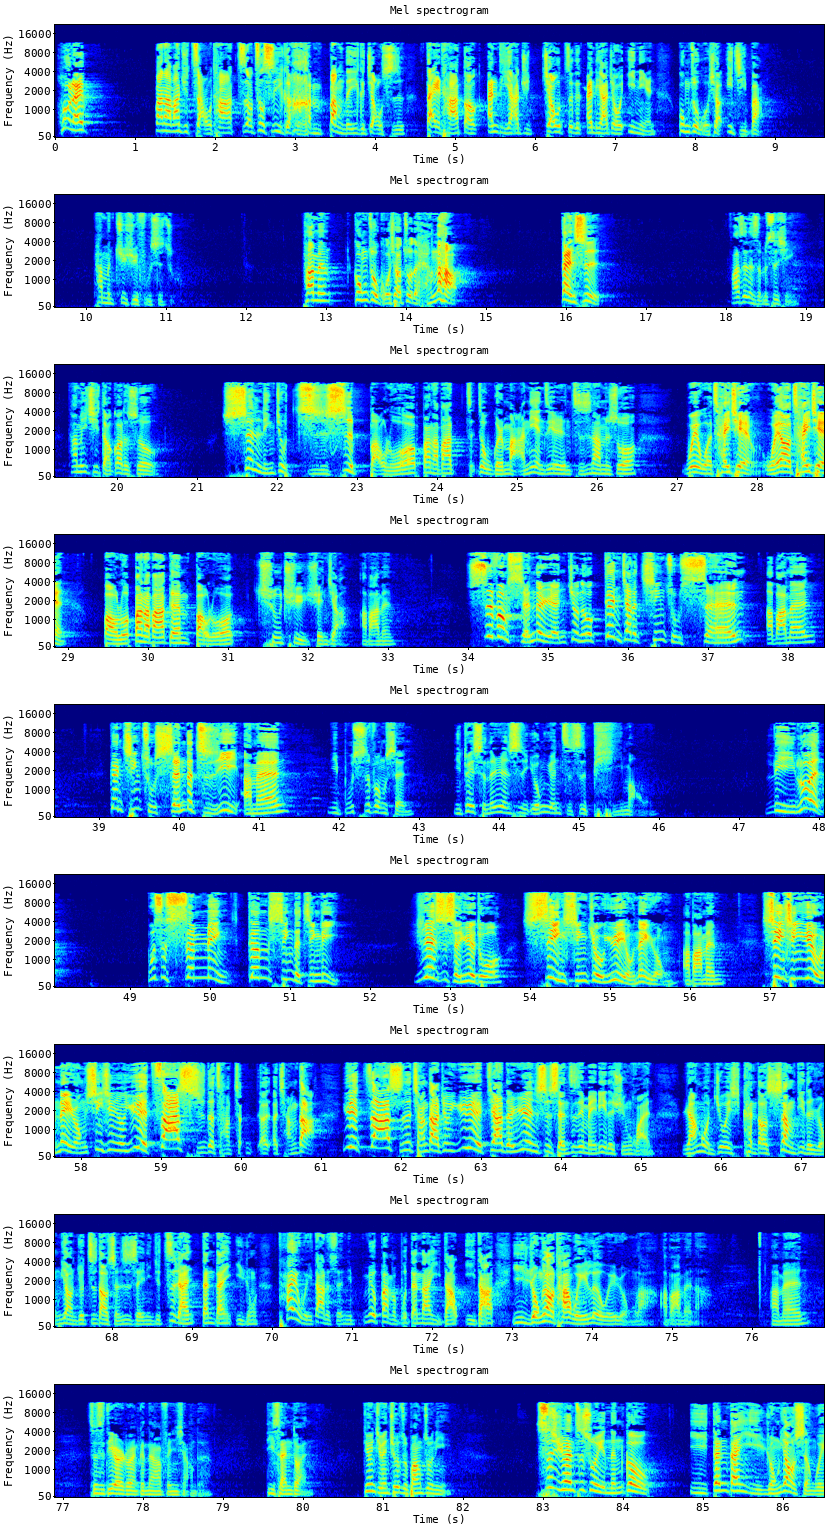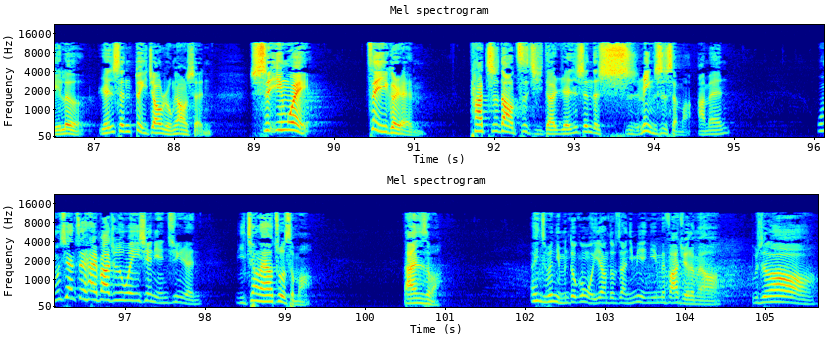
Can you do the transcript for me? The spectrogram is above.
后来巴拿巴去找他，知道这是一个很棒的一个教师，带他到安提阿去教这个安提阿教会一年，工作果效一级棒。他们继续服侍主，他们工作果效做得很好，但是发生了什么事情？他们一起祷告的时候。圣灵就指示保罗、巴拿巴这这五个人，马念这些人，指示他们说：“为我差遣，我要差遣保罗、巴拿巴跟保罗出去宣教。”阿爸们，侍奉神的人就能够更加的清楚神。阿爸们，更清楚神的旨意。阿门。你不侍奉神，你对神的认识永远只是皮毛、理论。不是生命更新的经历，认识神越多，信心就越有内容。阿爸们，信心越有内容，信心就越扎实的强强呃呃强大，越扎实的强大，就越加的认识神，这是美丽的循环。然后你就会看到上帝的荣耀，你就知道神是谁，你就自然单单以荣太伟大的神，你没有办法不单单以他以他以荣耀他为乐为荣了。阿爸们啊，阿门。这是第二段跟大家分享的。第三段，弟兄姐妹，求主帮助你。施洗约之所以能够以单单以荣耀神为乐，人生对焦荣耀神，是因为这一个人他知道自己的人生的使命是什么。阿门。我们现在最害怕就是问一些年轻人：你将来要做什么？答案是什么？哎，你怎么你们都跟我一样都不知道？你们你们发觉了没有？不知道。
